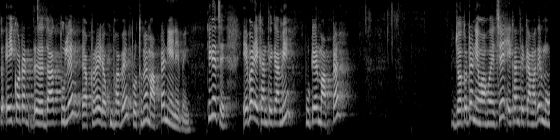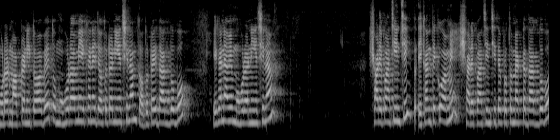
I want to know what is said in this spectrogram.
তো এই কটা দাগ তুলে আপনারা এরকমভাবে প্রথমে মাপটা নিয়ে নেবেন। ঠিক আছে? এবার এখান থেকে আমি পুটের মাপটা যতটা নেওয়া হয়েছে, এখান থেকে আমাদের মোহরার মাপটা নিতে হবে। তো মোহরা আমি এখানে যতটা নিয়েছিলাম, ততটাই দাগ দেবো। এখানে আমি মোহরা নিয়েছিলাম সাড়ে পাঁচ ইঞ্চি। তো এখান থেকেও আমি সাড়ে পাঁচ ইঞ্চিতে প্রথমে একটা দাগ দেবো,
